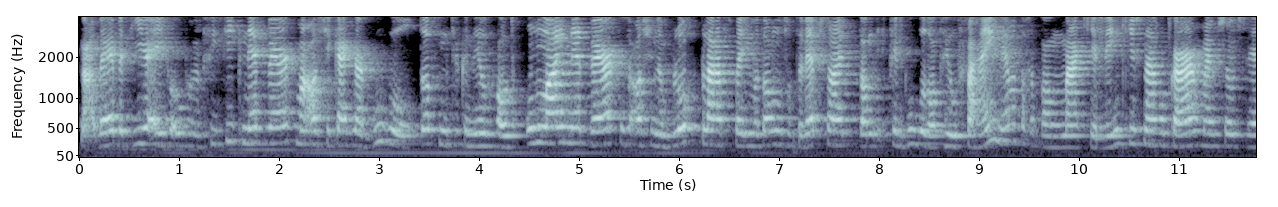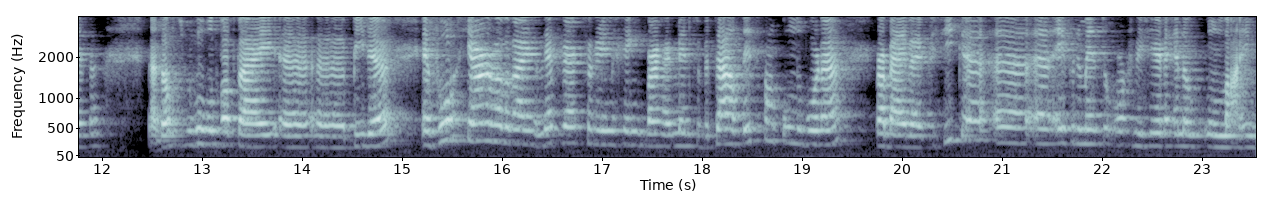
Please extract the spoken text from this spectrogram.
Nou, we hebben het hier even over een fysiek netwerk. Maar als je kijkt naar Google, dat is natuurlijk een heel groot online netwerk. Dus als je een blog plaatst bij iemand anders op de website, dan vindt Google dat heel fijn. Hè? Want dan, dan maak je linkjes naar elkaar, om even zo te zeggen. Nou, dat is bijvoorbeeld wat wij eh, eh, bieden. En vorig jaar hadden wij een netwerkvereniging waar mensen betaald lid van konden worden. Waarbij wij fysieke eh, evenementen organiseerden en ook online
